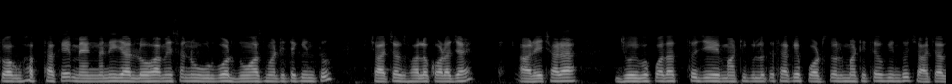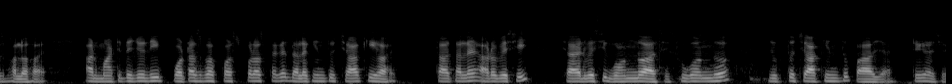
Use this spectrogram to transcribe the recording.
টক ভাব থাকে, ম্যাঙ্গানিজ আর লোহা মেশানো উর্বর দোআঁশ মাটিতে কিন্তু চা চাষ ভালো করা যায়। আর এছাড়া জৈব পদার্থ যে মাটিগুলোতে থাকে পটসল মাটিতেও কিন্তু চা চাষ ভালো হয়। আর মাটিতে যদি পটাশ বা ফসফরাস থাকে, তাহলে কিন্তু চা কী হয়? তা তাহলে আরও বেশি চায়ের বেশি গন্ধ আসে। সুগন্ধযুক্ত চা কিন্তু পাওয়া যায়, ঠিক আছে?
